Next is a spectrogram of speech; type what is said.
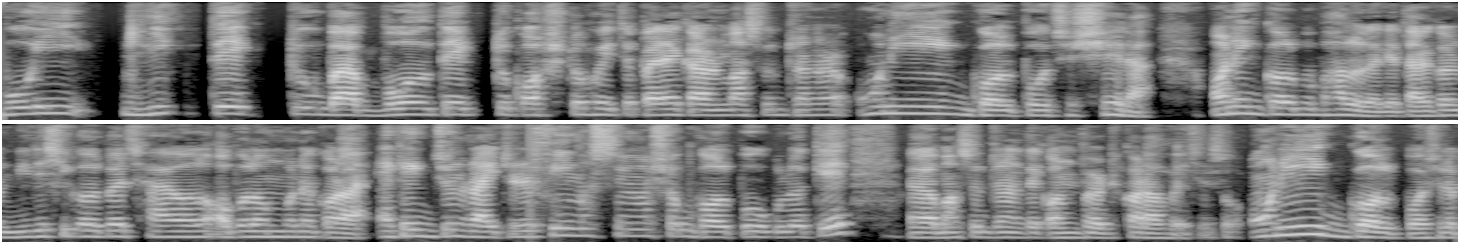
বই লিখতে একটু বা বলতে একটু কষ্ট হইতে পারে, কারণ মাসুদ রানার অনেক গল্প হচ্ছে সেরা, অনেক গল্প ভালো লাগে। তার কারণ বিদেশি গল্পের ছায়া অবলম্বনে করা এক একজন রাইটারের ফেমাস ফেমাস সব গল্পগুলোকে মাসুদ রানাতে কনভার্ট করা হয়েছে। তো অনেক গল্প আসলে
